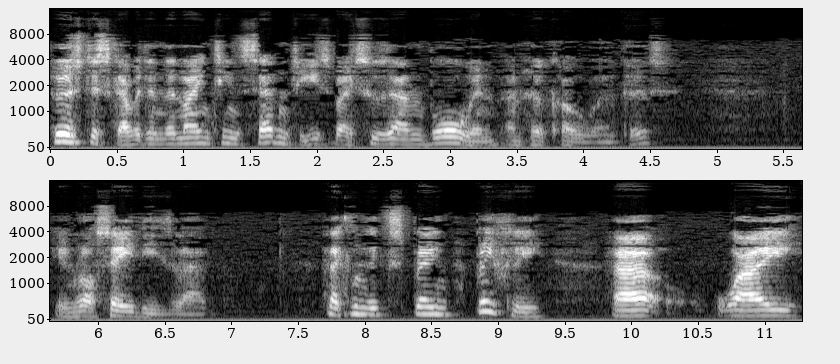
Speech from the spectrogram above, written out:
first discovered in the 1970s by Suzanne Bawin and her co-workers in Ross Adey's lab. And I can explain briefly uh, why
